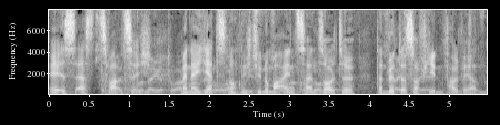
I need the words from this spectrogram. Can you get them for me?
Er ist erst 20. Wenn er jetzt noch nicht die Nummer 1 sein sollte, dann wird es auf jeden Fall werden.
